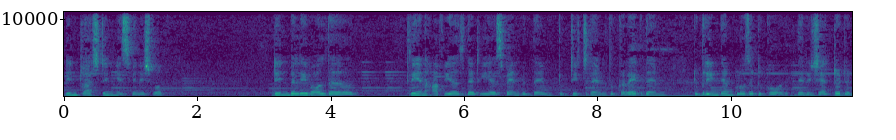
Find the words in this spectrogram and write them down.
didn't trust in his finished work, didn't believe all the three and a half years that he has spent with them to teach them, to correct them, to bring them closer to God. They rejected it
